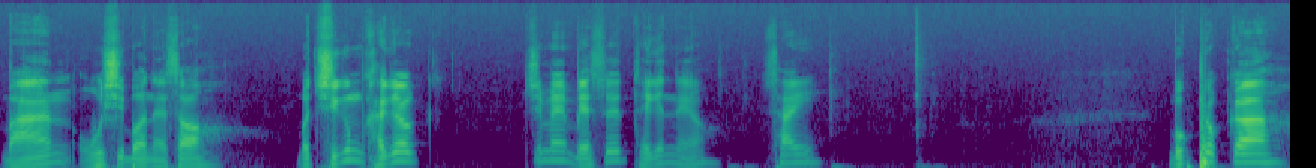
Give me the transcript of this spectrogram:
만 50원에서 뭐 지금 가격쯤에 매수해도 되겠네요. 사이 목표가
